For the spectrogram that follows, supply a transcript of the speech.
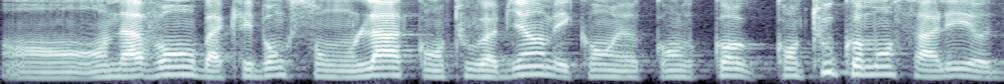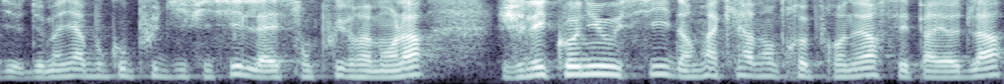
en, avant bah, que les banques sont là quand tout va bien, mais quand, quand, quand, tout commence à aller euh, de manière beaucoup plus difficile, là elles sont plus vraiment là. Je l'ai connu aussi dans ma carrière d'entrepreneur ces périodes-là,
